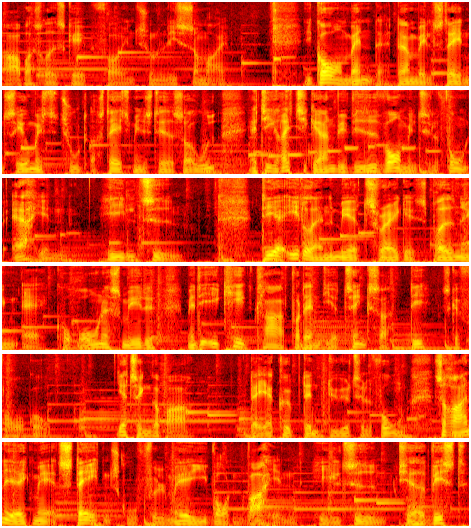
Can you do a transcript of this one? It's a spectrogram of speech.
arbejdsredskab for en journalist som mig. I går mandag, der meldte Statens Serum Institut og Statsministeriet så ud, at de rigtig gerne vil vide, hvor min telefon er henne hele tiden. Det er et eller andet med at tracke spredningen af coronasmitte, men det er ikke helt klart, hvordan de har tænkt sig, det skal foregå. Jeg tænker bare, da jeg købte den dyre telefon, så regnede jeg ikke med, at staten skulle følge med i, hvor den var henne hele tiden. Hvis jeg havde vidst,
